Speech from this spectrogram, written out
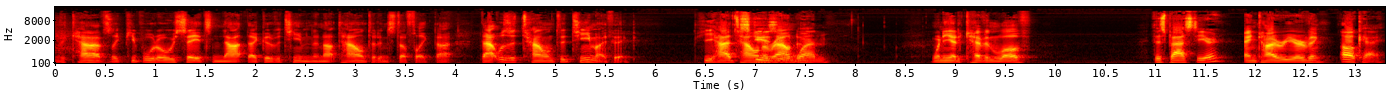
the Cavs, like people would always say it's not that good of a team, and they're not talented and stuff like that. That was a talented team, I think. He had talent Excuse around you, him. when When he had Kevin Love this past year. and Kyrie Irving. Okay.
